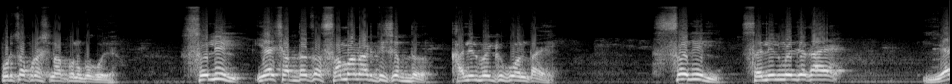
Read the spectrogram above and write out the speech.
पुढचा प्रश्न आपण बघूया. सलील या शब्दाचा समानार्थी शब्द खालीलपैकी कोणता आहे? सलील. सलील म्हणजे काय? या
